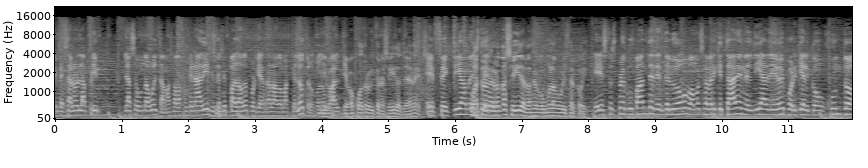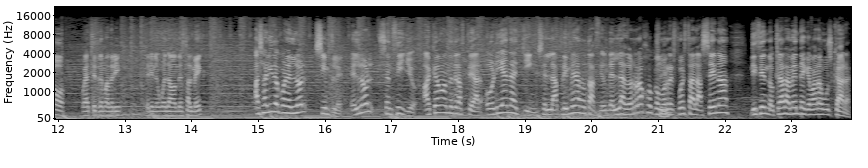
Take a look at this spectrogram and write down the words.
empezaron la, prim- la segunda vuelta más abajo que nadie. Si Sí. estás empatado es porque has ganado más que el otro. Con lo Lleva, cual, lleva cuatro victorias seguidas, Giannex, ¿eh? efectivamente. Cuatro derrotas seguidas las que acumula Movistar. Esto es preocupante, desde luego. Vamos a ver qué tal en el día de hoy, porque el conjunto, voy a decir de Madrid, teniendo en cuenta dónde está el make, ha salido con el LOL simple. El LOL sencillo. Acaban de draftear Oriana Jinx en la primera rotación del lado rojo como Sí. respuesta a la Sena, diciendo claramente que van a buscar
